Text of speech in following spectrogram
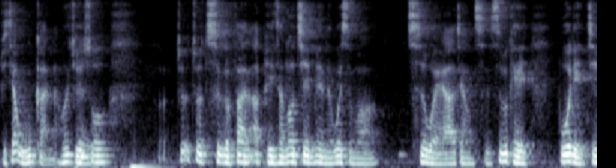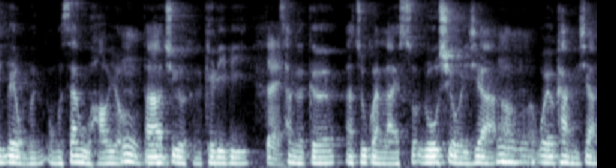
比较无感的，会觉得说，嗯、就就吃个饭啊，平常都见面的，为什么吃尾啊这样吃，是不是可以？拨点经费，我们我们三五好友，嗯、大家去个 KTV，对，唱个歌，那主管来说 roll show 一下啊，我要看一下。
